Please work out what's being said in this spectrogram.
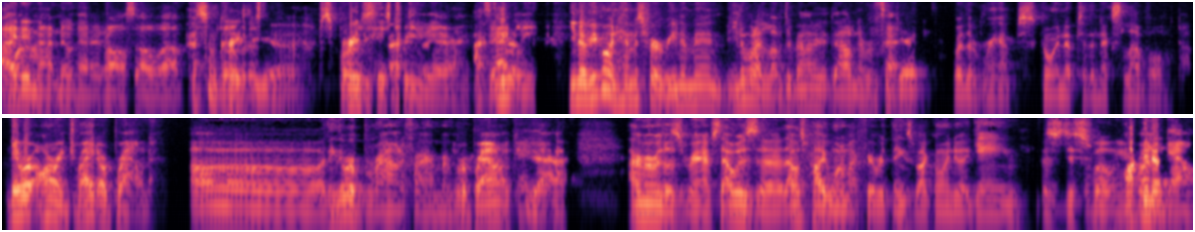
I did not know that at all. So uh, that's some little bit of crazy. Uh, Spurs Crazy history there. I- you know- Exactly. you know, if you're going HemisFair Arena, man, you know what I loved about it that I'll never What's that? Were the ramps going up to the next level. They were orange, right, or brown? Oh, I think they were brown if I remember. They were brown. Okay, yeah. yeah. I remember those ramps. That was uh, that was probably one of my favorite things about going to a game. Was just you're walking up, down.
